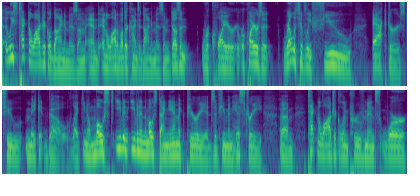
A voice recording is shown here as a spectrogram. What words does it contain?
at least technological dynamism and, and a lot of other kinds of dynamism doesn't require, it requires a relatively few actors to make it go. Like you know, most even even in the most dynamic periods of human history, um, technological improvements were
